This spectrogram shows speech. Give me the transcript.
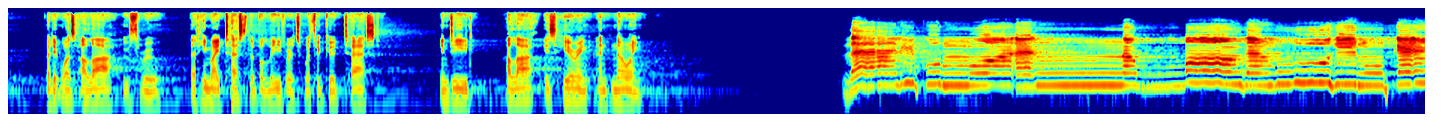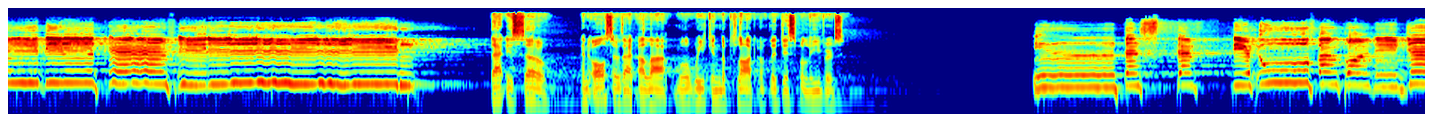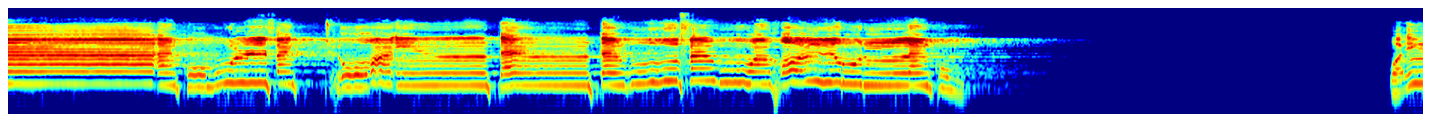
but it was Allah who threw, that He might test the believers with a good test. Indeed, Allah is hearing and knowing. ذلكم وأن الله موهن كيد الكافرين That is so, and also that Allah will weaken the plot of the disbelievers. إن تستفتحوا فقد جاءكم الفتح وإن تنتهوا فهو خير لكم. وإن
